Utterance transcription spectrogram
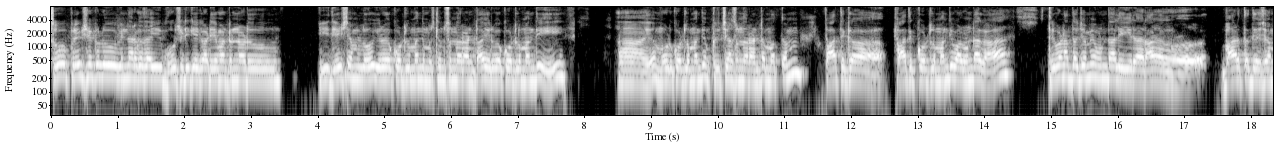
సో ప్రేక్షకులు విన్నారు కదా ఈ భూషుడికే గాడు ఏమంటున్నాడు? ఈ దేశంలో ఇరవై కోట్ల మంది ముస్లిమ్స్ ఉన్నారంట ఇరవై కోట్ల మంది మూడు కోట్ల మంది క్రిస్టియన్స్ ఉన్నారంట. మొత్తం పాతిక పాతిక కోట్ల మంది వాళ్ళు ఉండగా త్రివర్ణ ధ్వజమే ఉండాలి రా- భారతదేశం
